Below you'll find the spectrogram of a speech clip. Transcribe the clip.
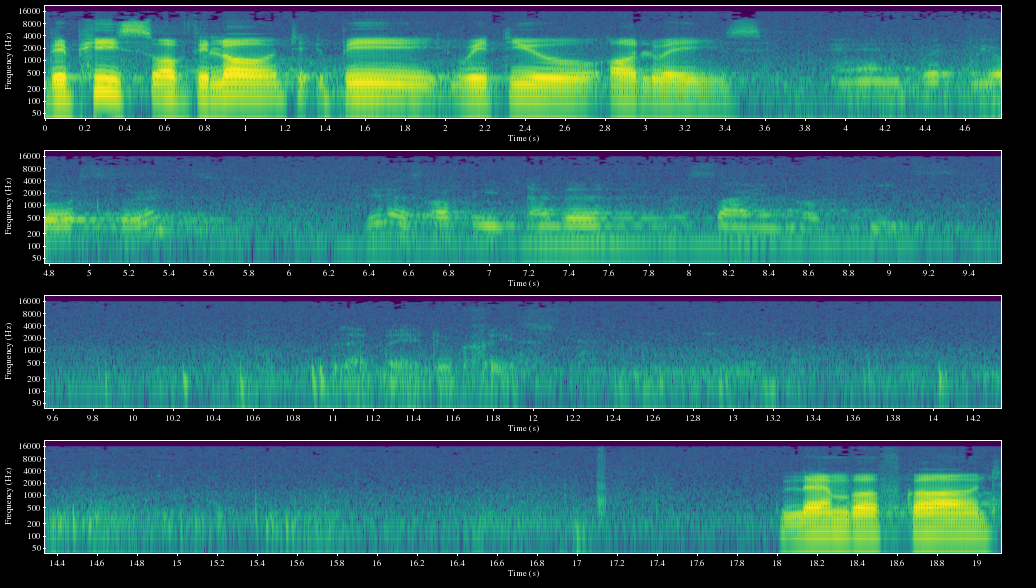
The peace of the Lord be with you always. And with your spirit, let us offer each other the sign of peace. La paix du Christ. Lamb of God,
